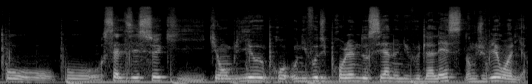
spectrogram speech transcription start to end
pour, celles et ceux qui, ont oublié au, niveau du problème d'Océane, au niveau de la laisse, donc je vais relire.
